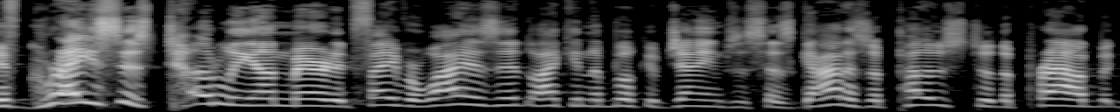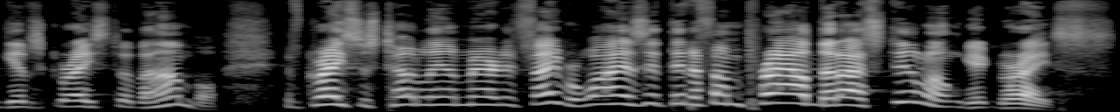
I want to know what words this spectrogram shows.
If grace is totally unmerited favor, why is it like in the book of James it says, God is opposed to the proud but gives grace to the humble? If grace is totally unmerited favor, why is it that if I'm proud that I still don't get grace?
